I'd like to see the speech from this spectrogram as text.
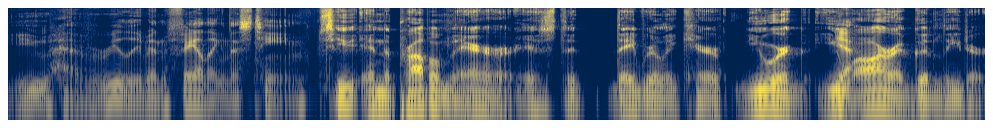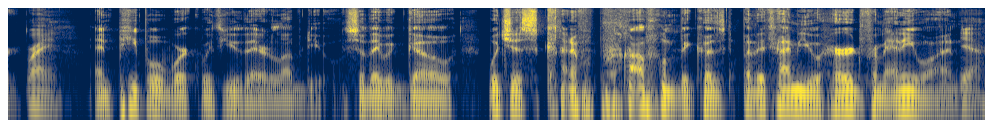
you have really been failing this team. See, and the problem there is that they really care. You were you Yeah. are a good leader. Right. And people work with you there loved you. So they would go, which is kind of a problem because by the time you heard from anyone, Yeah.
